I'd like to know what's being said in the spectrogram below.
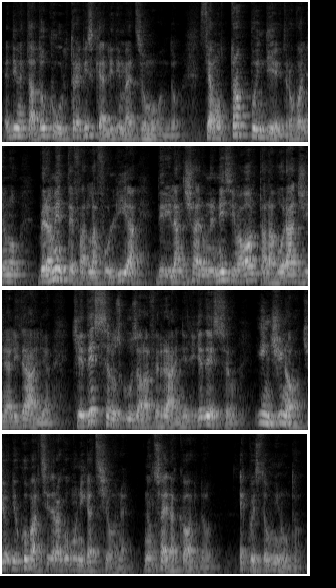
è diventato cult tra i pischelli di mezzo mondo. Stiamo troppo indietro, vogliono veramente far la follia di rilanciare un'ennesima volta la voragine all'Italia. Chiedessero scusa alla Ferragni, gli chiedessero in ginocchio di occuparsi della comunicazione. Non sei d'accordo? E questo è un minuto.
